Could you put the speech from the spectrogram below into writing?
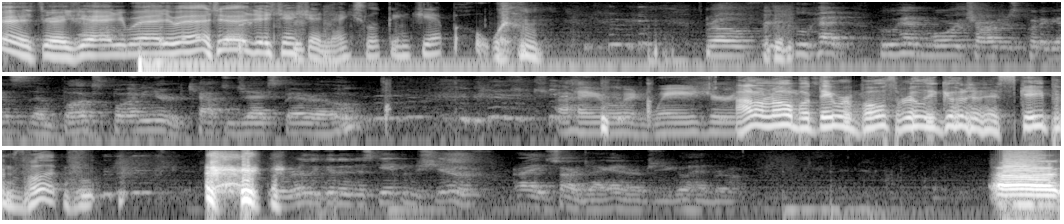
It's a it's a nice looking chapo. Bro, who had who had more charges put against them, Bugs Bunny or Captain Jack Sparrow? I would wager. I don't know, but they were both really good at escaping foot. They're really good at escaping the sheriff. All right, sorry, Jack, I interrupted you. Go ahead, bro. Uh,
